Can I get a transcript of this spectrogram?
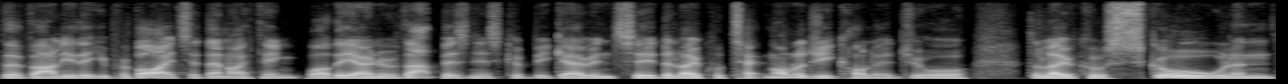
the value that you provide. So then I think, well, the owner of that business could be going to the local technology college or the local school. And,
